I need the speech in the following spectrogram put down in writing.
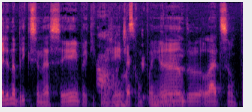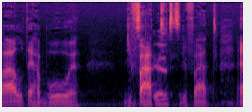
Helena Brix, né, sempre aqui com ah, a gente, nossa, acompanhando, lá de São Paulo, Terra Boa, de com fato, certeza. de fato. É,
